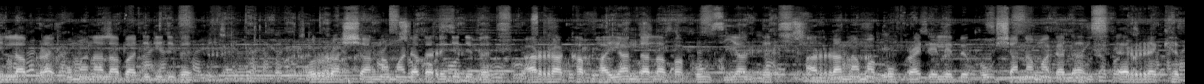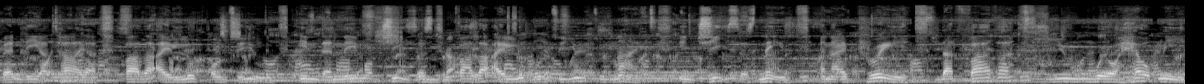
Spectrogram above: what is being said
Illa briko manalaba digidive. Orashana magada regedeve araka payanda la makofra delebe koshana magada rekebendi ataya Father I look unto you in the name of Jesus Father I look unto you tonight in Jesus name and I pray that Father you will help me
